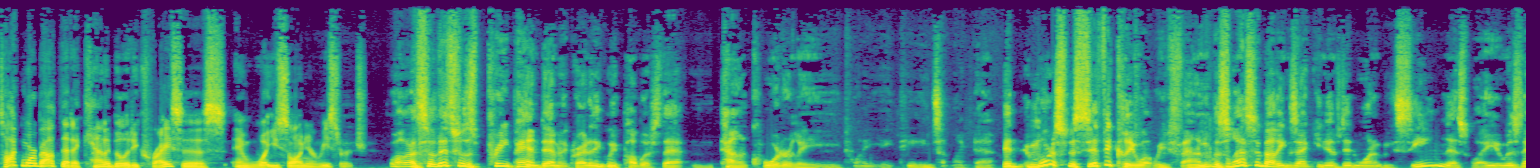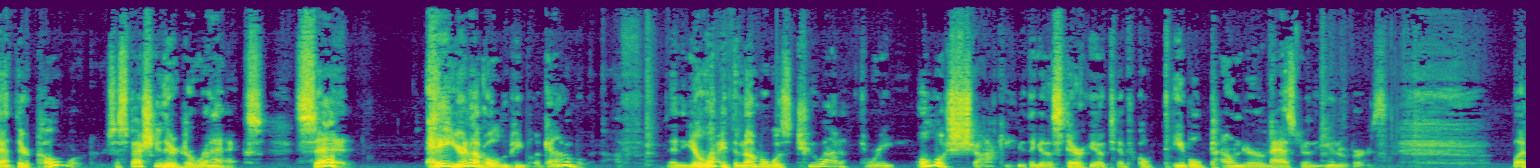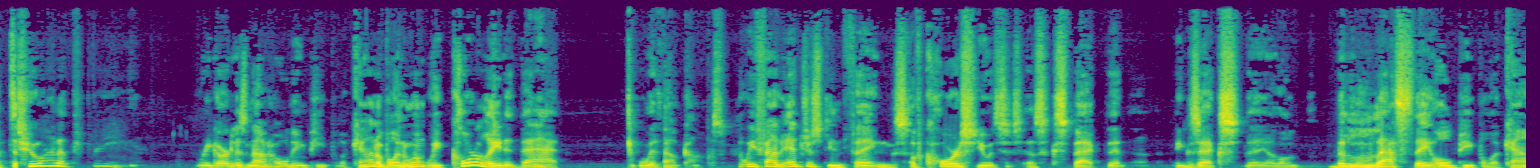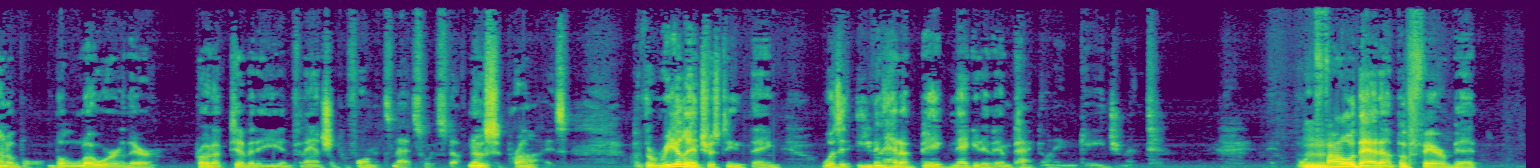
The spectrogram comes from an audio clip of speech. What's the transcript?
Talk more about that accountability crisis and what you saw in your research. Well, uh, so this was pre-pandemic, right? I think we published that in Talent Quarterly 2018, something like that. And more specifically, what we found it was less about executives didn't want to be seen this way. It was that their coworkers, especially their directs, said, "Hey, you're not holding people accountable enough." And you're right. The number was two out of three. Almost shocking. You think of the stereotypical table pounder, master of the universe. But two out of three regarded as not holding people accountable. And when we correlated that with outcomes. We found interesting things. Of course, you would expect that execs, you know, the less they hold people accountable, the lower their productivity and financial performance and that sort of stuff. No surprise. But the real interesting thing was it even had a big negative impact on engagement. We mm. followed that up a fair bit.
